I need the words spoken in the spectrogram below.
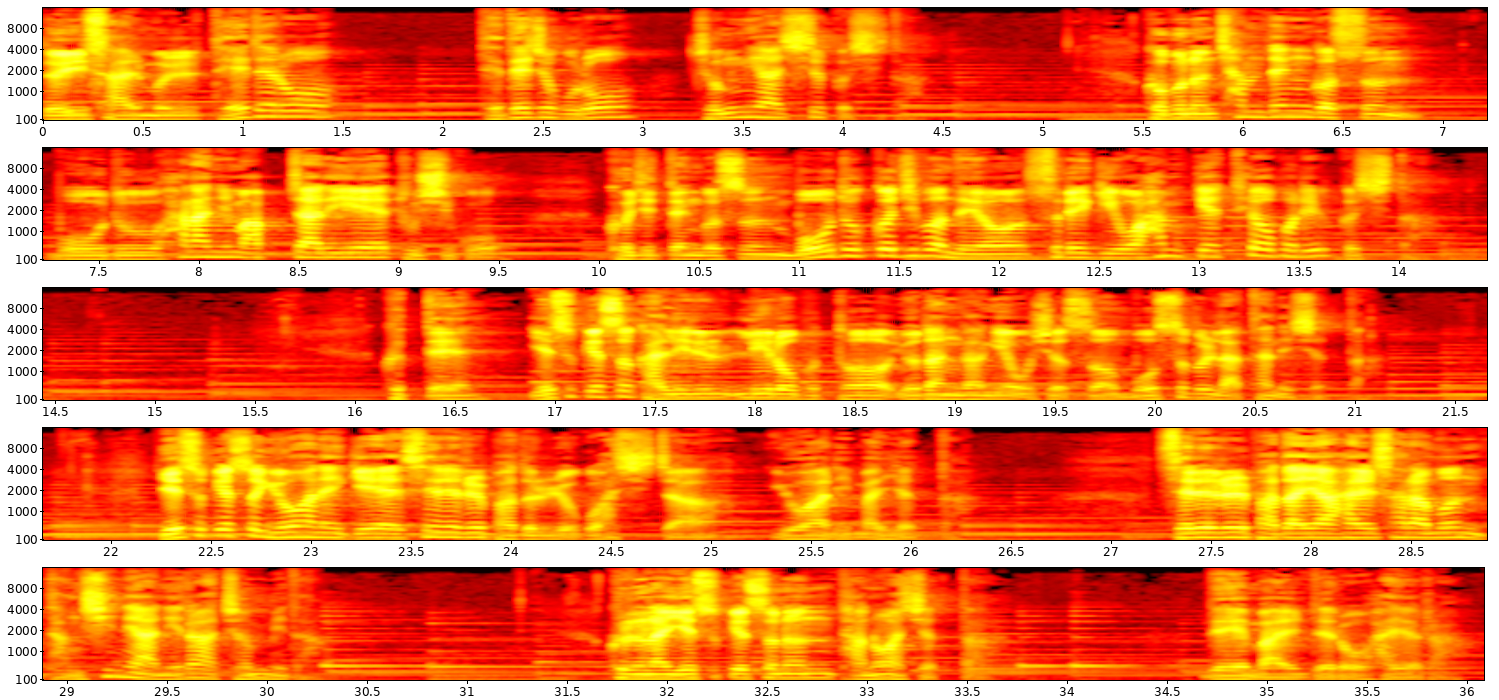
너희 삶을 대대로, 대대적으로 정리하실 것이다. 그분은 참된 것은 모두 하나님 앞자리에 두시고 거짓된 것은 모두 끄집어내어 쓰레기와 함께 태워버릴 것이다. 그때 예수께서 갈릴리로부터 요단강에 오셔서 모습을 나타내셨다. 예수께서 요한에게 세례를 받으려고 하시자 요한이 말렸다. 세례를 받아야 할 사람은 당신이 아니라 접니다. 그러나 예수께서는 단호하셨다. 내 말대로 하여라.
